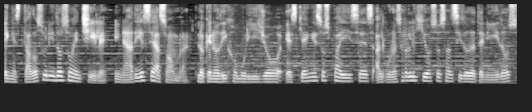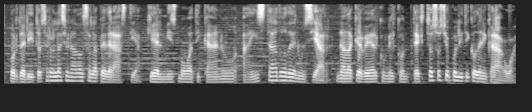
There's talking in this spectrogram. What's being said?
en Estados Unidos o en Chile, y nadie se asombra. Lo que no dijo Murillo es que en esos países algunos religiosos han sido detenidos por delitos relacionados a la pederastia, que el mismo Vaticano ha instado a denunciar, nada que ver con el contexto sociopolítico de Nicaragua.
